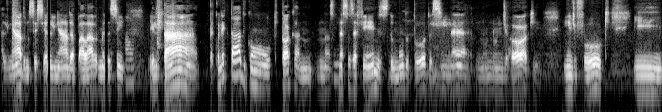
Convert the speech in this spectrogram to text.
Alinhado, não sei se é alinhado é a palavra, mas assim, ele está tá conectado com o que toca nas, nessas FMs do mundo todo, assim, né? No, no indie rock, indie folk. E,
